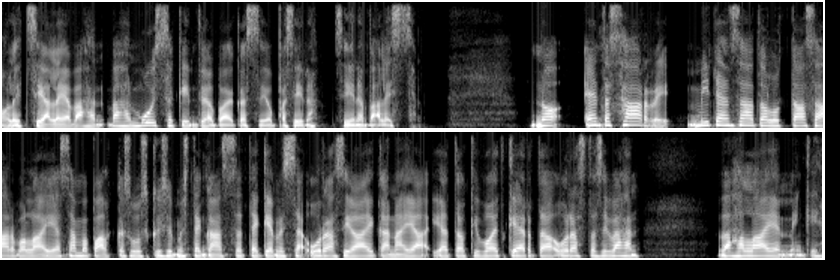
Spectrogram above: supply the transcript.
olit siellä ja vähän, vähän muissakin työpaikoissa jopa siinä, siinä välissä. No entäs Harri, miten sä oot ollut tasa-arvolla ja samapalkkaisuuskysymysten kanssa tekemissä urasi aikana ja, ja toki voit kertoa urastasi vähän, vähän laajemminkin.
